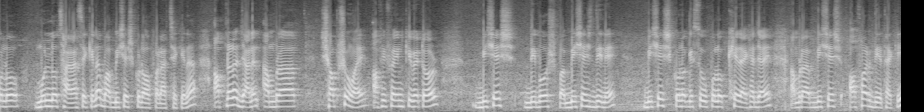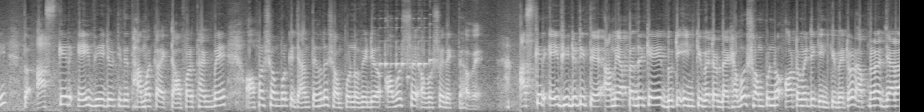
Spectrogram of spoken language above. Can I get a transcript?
কোনো মূল্য ছাড় আছে কিনা বা বিশেষ কোনো অফার আছে কিনা? আপনারা জানেন, আমরা সবসময় আফিফা ইনকিউবেটর বিশেষ দিবস বা বিশেষ দিনে বিশেষ কোনো কিছু উপলক্ষে দেখা যায়, আমরা বিশেষ অফার দিয়ে থাকি। তো আজকের এই ভিডিওটিতে থামাকা একটা অফার থাকবে। অফার সম্পর্কে জানতে হলে সম্পূর্ণ ভিডিও অবশ্যই অবশ্যই দেখতে হবে। আজকের এই ভিডিওটিতে আমি আপনাদেরকে দুটি ইনকিউবেটর দেখাবো, সম্পূর্ণ অটোমেটিক ইনকিউবেটর আপনারা যারা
